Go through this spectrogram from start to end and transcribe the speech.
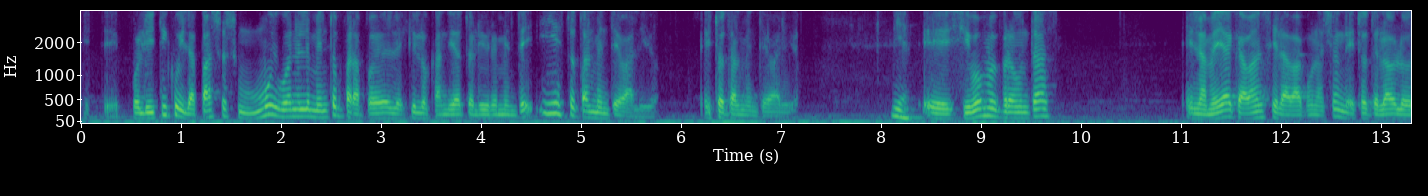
este, político y la paso es un muy buen elemento para poder elegir los candidatos libremente y es totalmente válido, es totalmente válido. Bien. Eh, si vos me preguntás, en la medida que avance la vacunación, esto te lo hablo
